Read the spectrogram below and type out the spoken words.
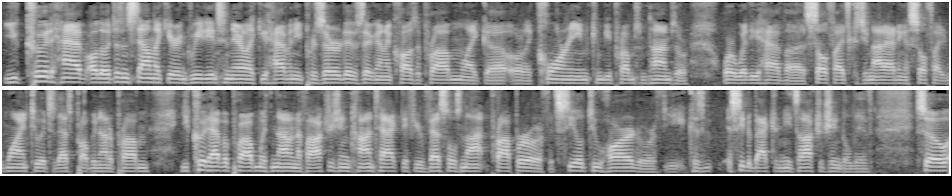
you could have, although it doesn't sound like your ingredients in there, like you have any preservatives that are going to cause a problem, like uh, or like chlorine can be a problem sometimes, or or whether you have sulfites because you're not adding a sulfited wine to it, so that's probably not a problem. You could have a problem with not enough oxygen contact if your vessel's not proper, or if it's sealed too hard, or if because acetobacter needs oxygen to live. So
